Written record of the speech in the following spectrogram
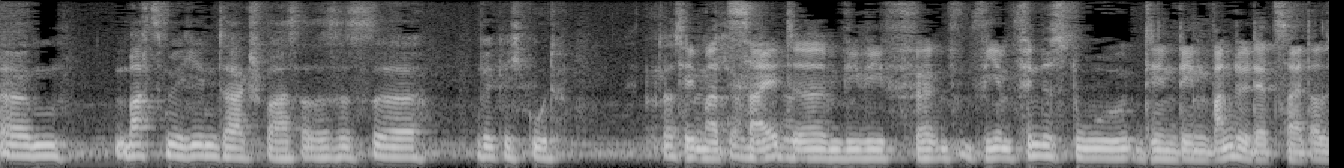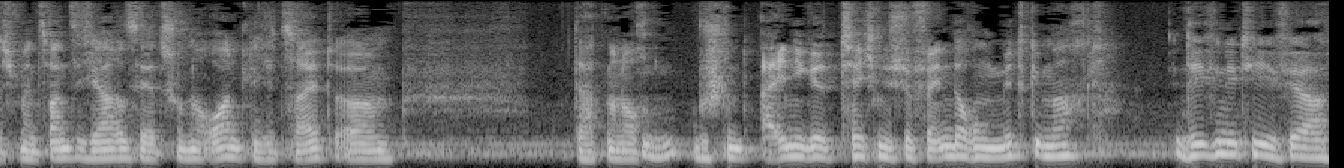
ähm, macht es mir jeden Tag Spaß. Also es ist äh, wirklich gut. Das Thema Zeit, äh, wie, wie, wie empfindest du den, den Wandel der Zeit? Also ich meine, 20 Jahre ist ja jetzt schon eine ordentliche Zeit. Ähm, da hat man auch mhm. bestimmt einige technische Veränderungen mitgemacht. Definitiv, ja,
